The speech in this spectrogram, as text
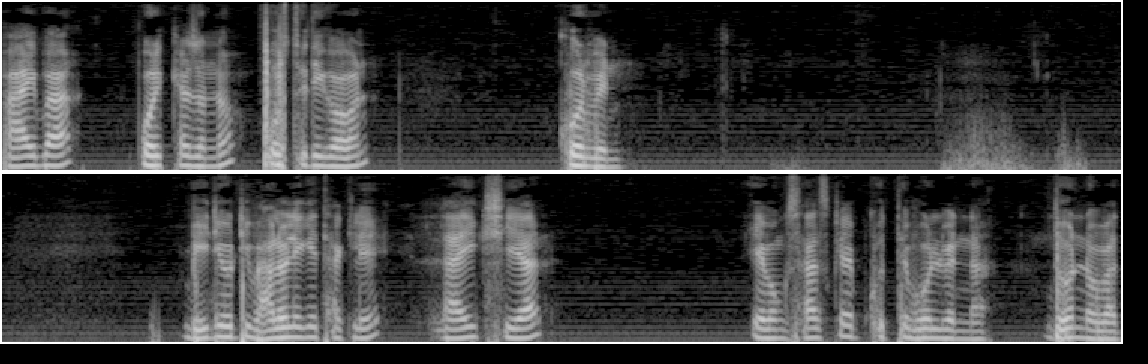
ভাইবা পরীক্ষার জন্য প্রস্তুতি গ্রহণ করবেন। ভিডিওটি ভালো লেগে থাকলে লাইক, শেয়ার এবং সাবস্ক্রাইব করতে বলবেন না। ধন্যবাদ।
